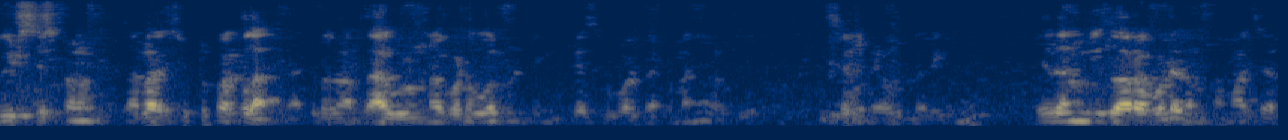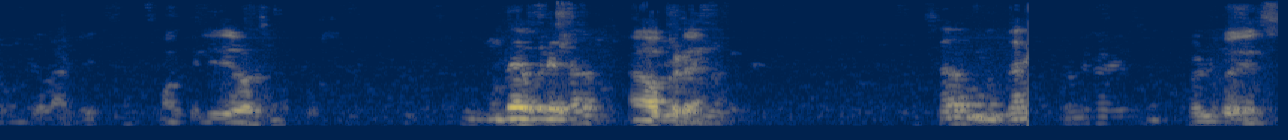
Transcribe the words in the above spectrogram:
బీట్ సిస్టమ్ అలాగే చుట్టుపక్కల ఎక్కడ తాగుడు ఉన్నా కూడా ఓపెన్ డ్రింక్ కూడా పెట్టమని వాళ్ళకి ఇన్స్ట్రక్షన్ ఇవ్వడం జరిగింది. ఏదైనా మీ ద్వారా కూడా ఏదైనా సమాచారం ఉంటే ఇలాంటి మాకు తెలియజేయవలసిన ఒక్కడే సార్? ముందే ట్వంటీ ఫైవ్ ఇయర్స్.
